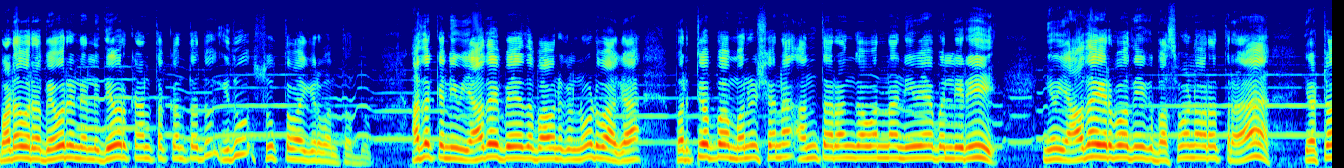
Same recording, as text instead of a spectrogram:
ಬಡವರ ಬೆವರಿನಲ್ಲಿ ದೇವರು ಕಾಣ್ತಕ್ಕಂಥದ್ದು, ಇದು ಸೂಕ್ತವಾಗಿರುವಂಥದ್ದು. ಅದಕ್ಕೆ ನೀವು ಯಾವುದೇ ಭೇದ ಭಾವನೆಗಳು ನೋಡುವಾಗ ಪ್ರತಿಯೊಬ್ಬ ಮನುಷ್ಯನ ಅಂತರಂಗವನ್ನು ನೀವೇ ಬಲ್ಲಿರಿ. ನೀವು ಯಾವುದೇ ಇರ್ಬೋದು, ಈಗ ಬಸವಣ್ಣವ್ರ ಹತ್ರ ಎಷ್ಟೋ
